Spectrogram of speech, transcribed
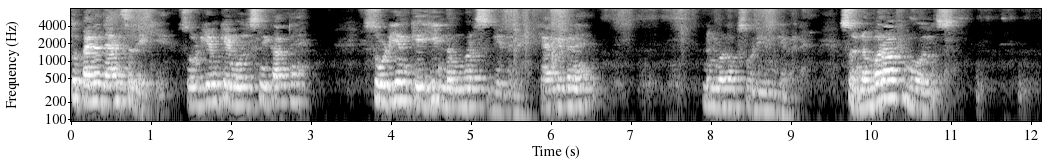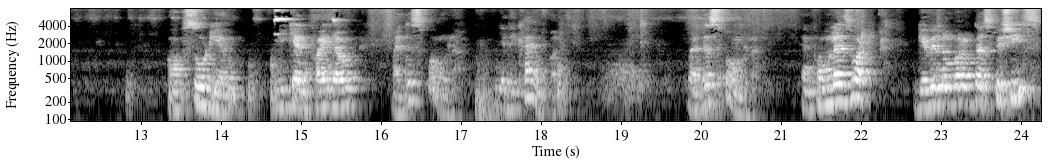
तो पहले ध्यान से देखिए सोडियम के मोल्स निकालते हैं। सोडियम के ही नंबर्स गिवन है। क्या गिवन है? नंबर ऑफ़ सोडियम गिवन है। So number of moles of sodium we can find out by this formula ये लिखा है ऊपर। By this formula. And formula is what? Given number of the species,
